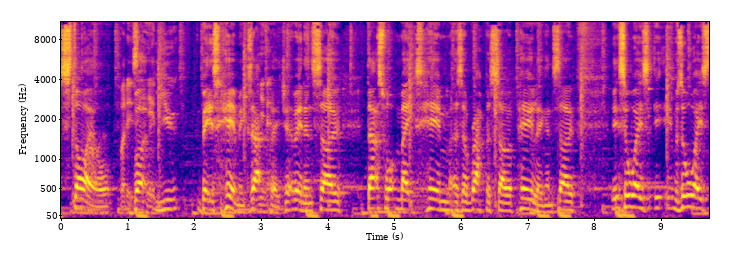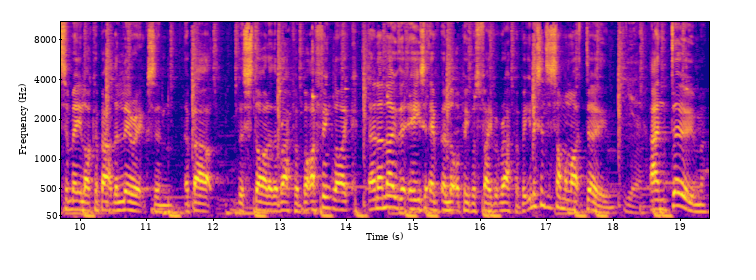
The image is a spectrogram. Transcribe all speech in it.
style, but it's him. you, but it's him exactly. Yeah. Do you know what I mean? And so that's what makes him as a rapper so appealing. And so it's always it was always to me like about the lyrics and about the style of the rapper. But I think like, and I know that he's a lot of people's favourite rapper. But you listen to someone like Doom, Yeah. and Doom.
